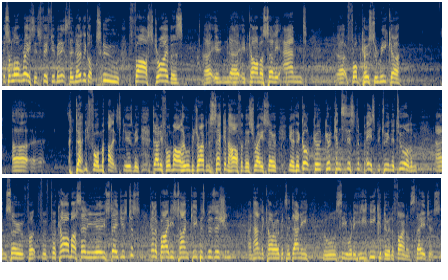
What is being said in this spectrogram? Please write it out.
it's a long race. It's 50 minutes. They know they've got two fast drivers uh, in uh, in Kyle Marcelli and uh, from Costa Rica. Uh, Danny Formal, excuse me, Danny Formal, who will be driving the second half of this race. So, you know, they've got good, good consistent pace between the two of them. And so for, for, for Kyle Marcelli in the early stages, just kind of bide his time, keep his position, and hand the car over to Danny, who will see what he, he could do in the final stages.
